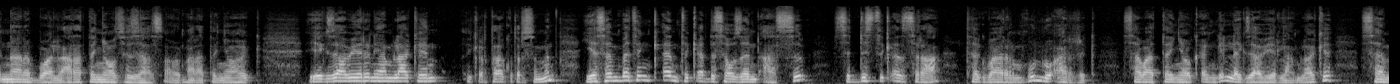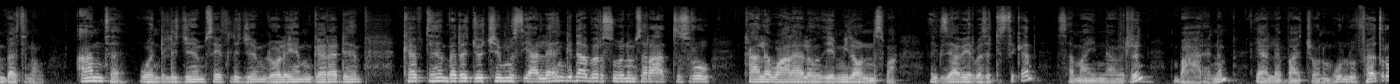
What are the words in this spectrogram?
እናነበዋለን። አራተኛው ትእዛዝ ወይም አራተኛው ህግ። የእግዚአብሔርን የአምላክህን ይቅርታ ቁጥር ስምንት የሰንበትን ቀን ትቀድሰው ዘንድ አስብ ስድስት ቀን ሥራ ተግባርንም ሁሉ አድርግ ሰባተኛው ቀን ግን ለእግዚአብሔር ለአምላክህ ሰንበት ነው። አንተ ወንድ ልጅህም ሴት ልጅህም ሎሌህም ገረድህም ከብትህም በደጆችህም ውስጥ ያለ እንግዳ በእርሱ ምንም ሥራ አትስሩ ካለ በኋላ ያለው የሚለውን እንስማ። እግዚአብሔር በስድስት ቀን ሰማይና ምድርን ባህርንም ያለባቸውንም ሁሉ ፈጥሮ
